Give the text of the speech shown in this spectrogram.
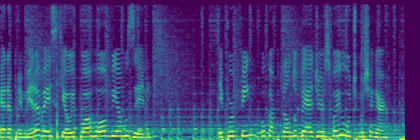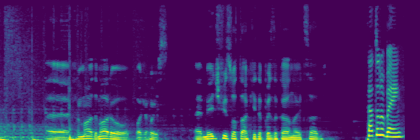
Era a primeira vez que eu e Poirot víamos ele. E por fim, o capitão do Badgers foi o último a chegar. É, foi mal, demora pode arroz? É meio difícil voltar aqui depois daquela noite, sabe? Tá tudo bem,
